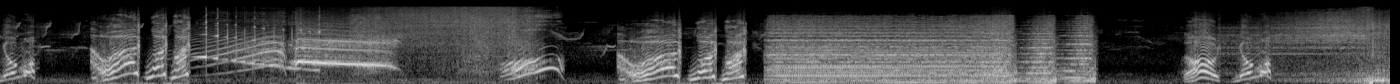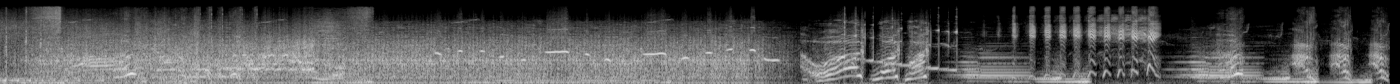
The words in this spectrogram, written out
nhớ quá What? What? What? What? What? What? Oh, no more. What? What? What? Arr, arr,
